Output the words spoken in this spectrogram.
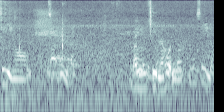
สี่เนาะใช่ไหมบ้านเลขที่แล้วหดเลยเลขสี่เหรอ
